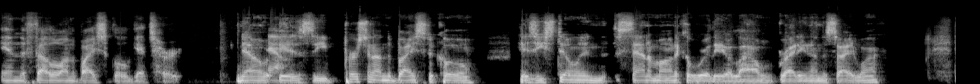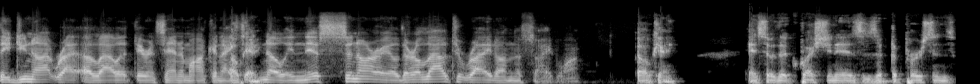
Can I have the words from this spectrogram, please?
and the fellow on the bicycle gets hurt. now Yeah. is the person on the bicycle is he still in Santa Monica where they allow riding on the sidewalk? They do not ri- allow it there in Santa Monica. And I Okay. said, no, in this scenario, they're allowed to ride on the sidewalk. Okay. And so the question is, is if the person's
